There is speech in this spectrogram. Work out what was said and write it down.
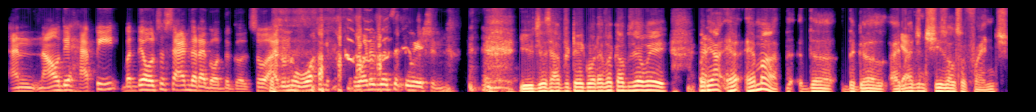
and now they're happy but they're also sad that i got the girl. So i don't know what what is the situation. You just have to take whatever comes your way. But yeah emma the the, girl i yeah. imagine she's also french.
